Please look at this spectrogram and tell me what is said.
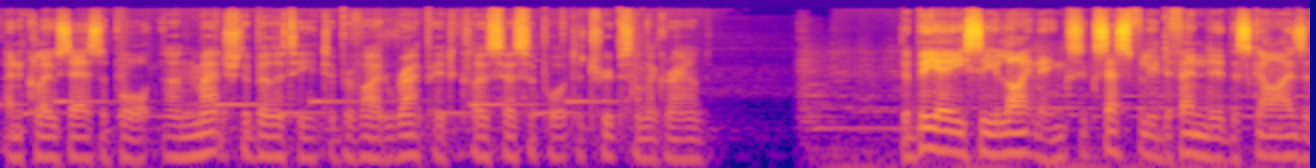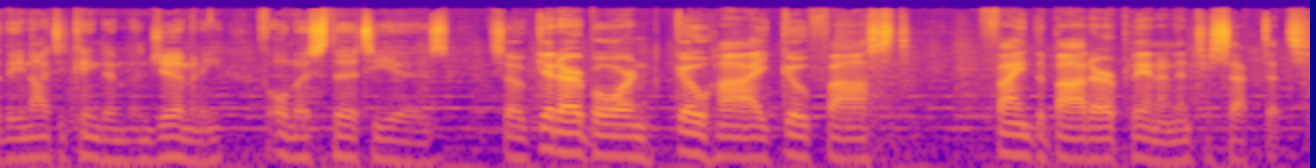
and close air support. Unmatched ability to provide rapid close air support to troops on the ground. The BAC Lightning successfully defended the skies of the United Kingdom and Germany for almost 30 years. So get airborne, go high, go fast, find the bad airplane and intercept it.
